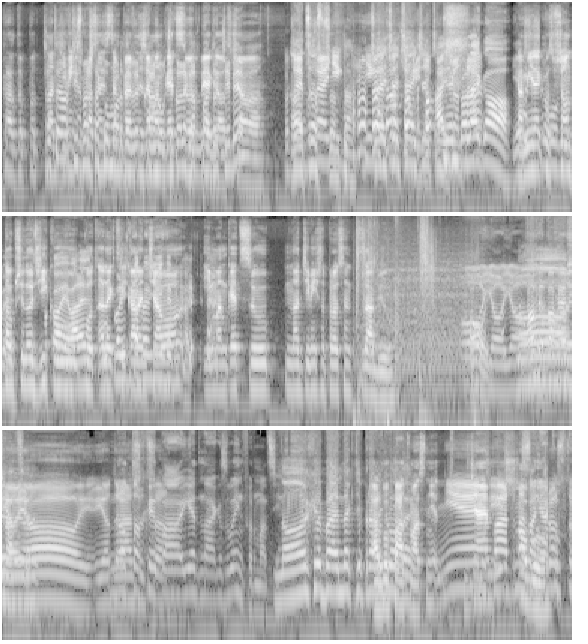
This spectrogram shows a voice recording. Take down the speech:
prawdopodobnie Co ty, Ortiz, masz taką mordę wypchaną? Czy kolega wpadł do ciebie? Ale co sprząta? Czekaj, czekaj, czekaj, czekaj. Panie kolego! Kamilek posprzątał przy lodziku pod elektrykalem ciało i Mangetsu na 90% zabił. Oj, oj, oj. No, chyba Oj, wiesz, oj, racja. oj, i od No razu to co? chyba jednak złe informacje. No, chyba jednak Albo nieprawidłowe. Patmas, nie? Nie, Widziałem no Patmas obu. po prostu.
